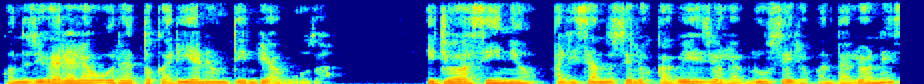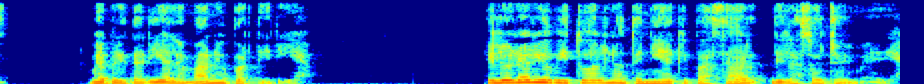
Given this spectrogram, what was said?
Cuando llegara la hora tocarían en un timbre agudo. Y yo, Asinio, alisándose los cabellos, la blusa y los pantalones, me apretaría la mano y partiría. El horario habitual no tenía que pasar de las ocho y media.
